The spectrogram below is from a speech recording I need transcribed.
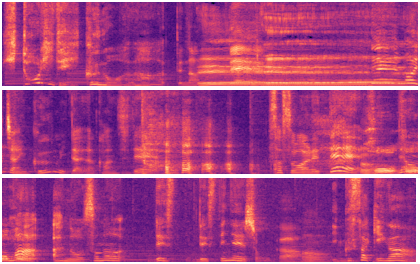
一人で行くのはなってなって。えで「舞ちゃん行く?」みたいな感じで 誘われて、うん。ほうでもまああのそのデスデスティネーションが、うん。行く先が、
